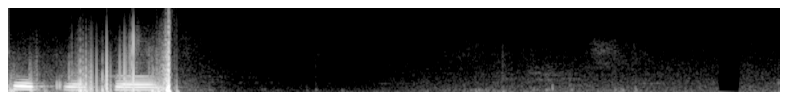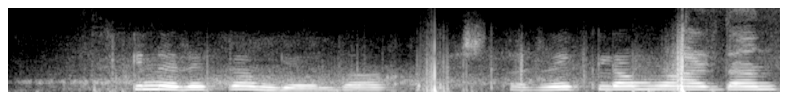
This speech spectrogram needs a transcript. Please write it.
Toprak al. Yine reklam geldi arkadaşlar. Reklamlardan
